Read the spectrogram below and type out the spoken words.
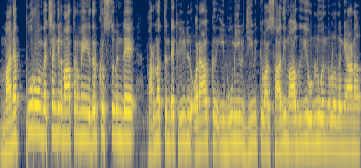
മനഃപൂർവം വെച്ചെങ്കിൽ മാത്രമേ എതിർ ക്രിസ്തുവിന്റെ ഭരണത്തിന്റെ കീഴിൽ ഒരാൾക്ക് ഈ ഭൂമിയിൽ ജീവിക്കുവാൻ സാധ്യമാകുകയുള്ളൂ എന്നുള്ളത് തന്നെയാണ്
